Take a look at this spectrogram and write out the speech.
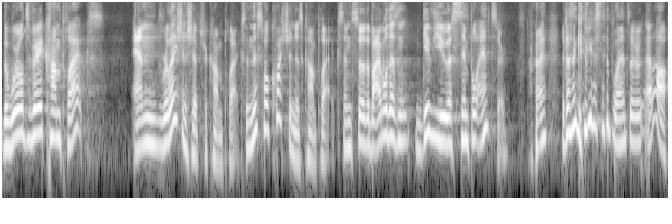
the world's very complex and relationships are complex, and this whole question is complex. And so the Bible doesn't give you a simple answer, right? It doesn't give you a simple answer at all.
